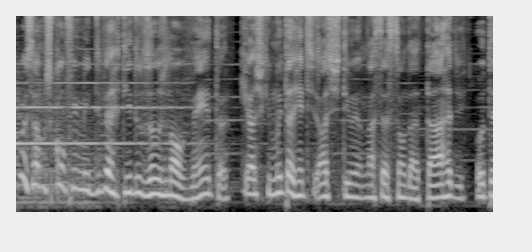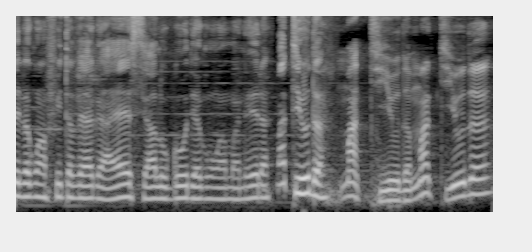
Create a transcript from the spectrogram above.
Começamos com um filme divertido dos anos 90, que acho que muita gente assistiu na sessão da tarde, ou teve alguma fita VHS, alugou de alguma maneira. Matilda. Matilda. Matilda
